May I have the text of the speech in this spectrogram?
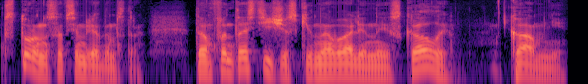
в сторону совсем рядом. Там фантастически наваленные скалы, камни.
